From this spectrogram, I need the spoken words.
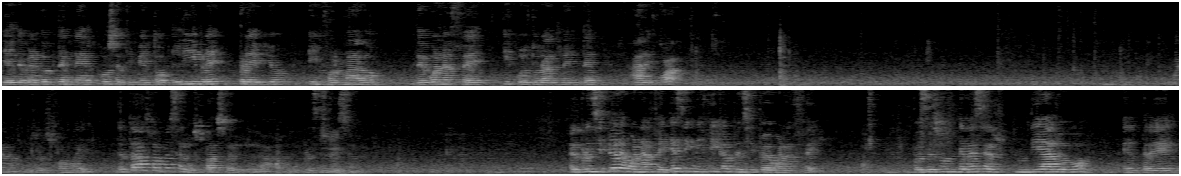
y el deber de obtener consentimiento libre, previo, informado, de buena fe y culturalmente adecuado. Bueno, los pongo ahí. De todas formas se los paso la, la presentación. El principio de buena fe. ¿Qué significa el principio de buena fe? Pues es un, debe ser un diálogo entre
